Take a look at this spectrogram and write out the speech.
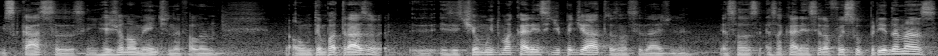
escassas, assim, regionalmente, né, falando. Há um tempo atrás, existia muito uma carência de pediatras na cidade, né? Essa, essa carência ela foi suprida, mas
